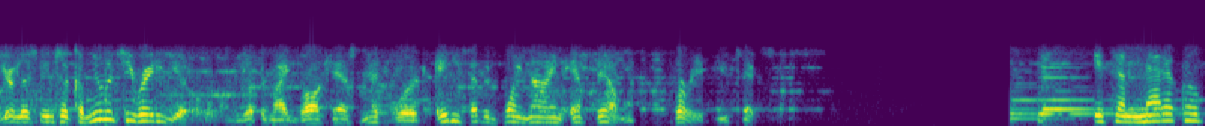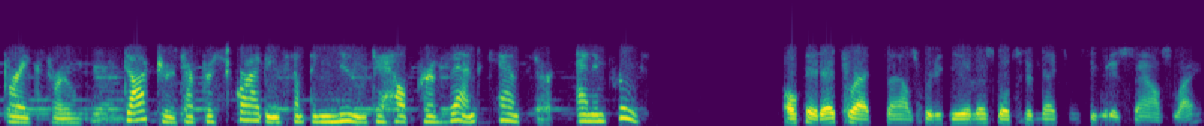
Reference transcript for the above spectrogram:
You're listening to Community Radio Open Mic Broadcast Network, 87.9 FM, Prairie View, Texas. It's a medical breakthrough. Doctors are prescribing something new to help prevent cancer and improve. Okay, that track sounds pretty good. Let's go to the next one, see what it sounds like.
